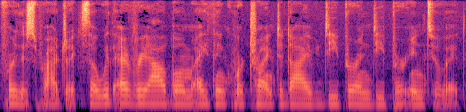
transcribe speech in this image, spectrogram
for this project. So with every album, I think we're trying to dive deeper and deeper into it,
